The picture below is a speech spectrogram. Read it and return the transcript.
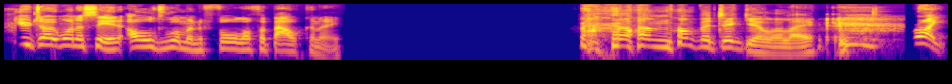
you don't want to see an old woman fall off a balcony. Um, Not particularly. Right,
